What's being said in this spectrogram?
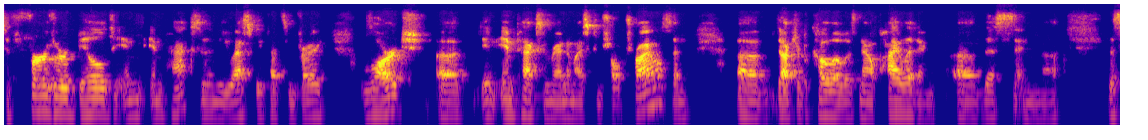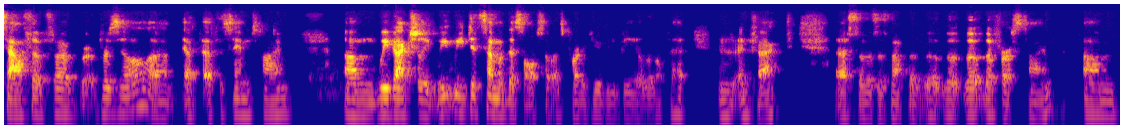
to further build in impacts. And in the U.S., we've had some very large uh, in impacts in randomized controlled trials, and uh, Dr. Piccolo is now piloting uh, this in uh, the south of uh, Brazil uh, at, at the same time. Um, we've actually we, we did some of this also as part of UVB a little bit, in, in fact. so this is not the the, the, the first time. Um,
